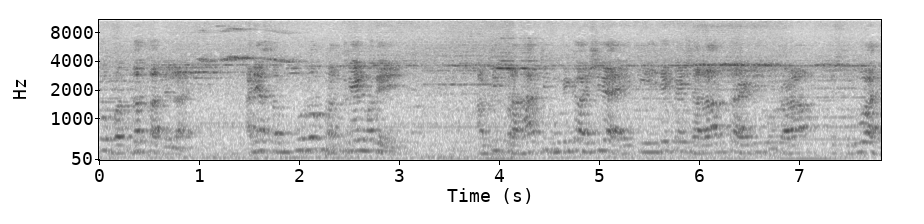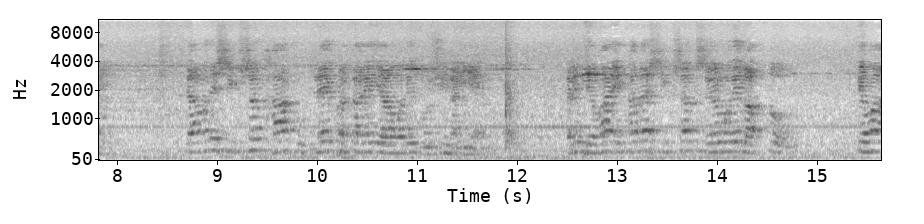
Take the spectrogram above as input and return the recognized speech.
तो बदलत चाललेला आहे. आणि या संपूर्ण प्रक्रियेमध्ये आमची प्रहारची भूमिका अशी आहे की जे काही शालांत आहे डी घोटाळा सुरू आहे. त्यामध्ये शिक्षक हा कुठल्याही प्रकारे यामध्ये दोषी नाही आहे. आणि जेव्हा एखादा शिक्षक सेवेमध्ये लागतो तेव्हा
